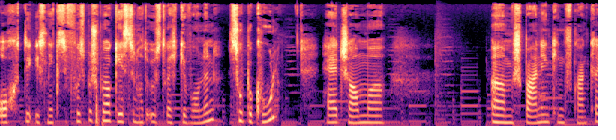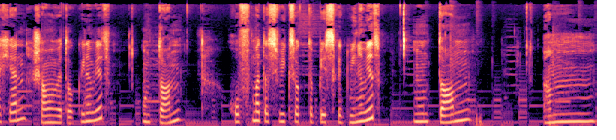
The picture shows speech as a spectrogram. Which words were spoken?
acht ist nächste Fußballspiel. Gestern hat Österreich gewonnen. Super cool. Heute schauen wir ähm, Spanien gegen Frankreich an. Schauen wir, wer da gewinnen wird. Und dann hoffen wir, dass wie gesagt der bessere Gewinner wird. Und dann ähm,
